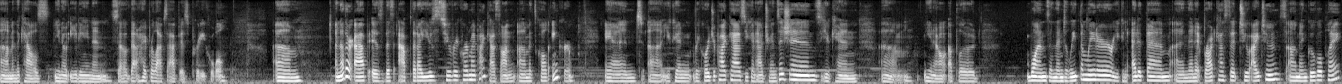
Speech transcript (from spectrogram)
um, and the cows, you know, eating. And so that Hyperlapse app is pretty cool. Um, another app is this app that I use to record my podcast on. Um, it's called Anchor. And uh, you can record your podcast, you can add transitions, you can, um, you know, upload ones and then delete them later, or you can edit them, and then it broadcasts it to iTunes um, and Google Play.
